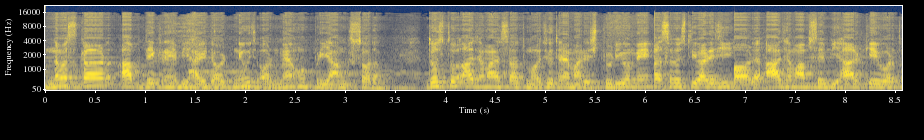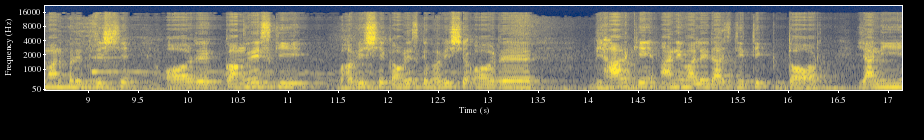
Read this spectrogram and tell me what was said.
नमस्कार, आप देख रहे हैं बिहारी डॉट न्यूज़ और मैं हूँ प्रियांक सौरभ। दोस्तों, आज हमारे साथ मौजूद है हमारे स्टूडियो में सरोज तिवारी जी और आज हम आपसे बिहार के वर्तमान परिदृश्य और कांग्रेस की भविष्य, कांग्रेस के भविष्य और बिहार के आने वाले राजनीतिक दौर, यानी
